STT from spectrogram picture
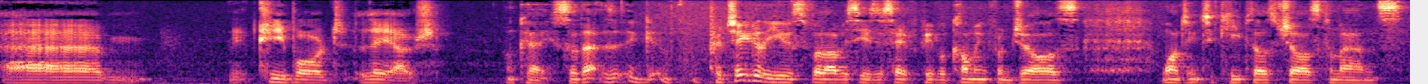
um, keyboard layout. Okay, so that is particularly useful, obviously, as I say, for people coming from JAWS, wanting to keep those JAWS commands,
